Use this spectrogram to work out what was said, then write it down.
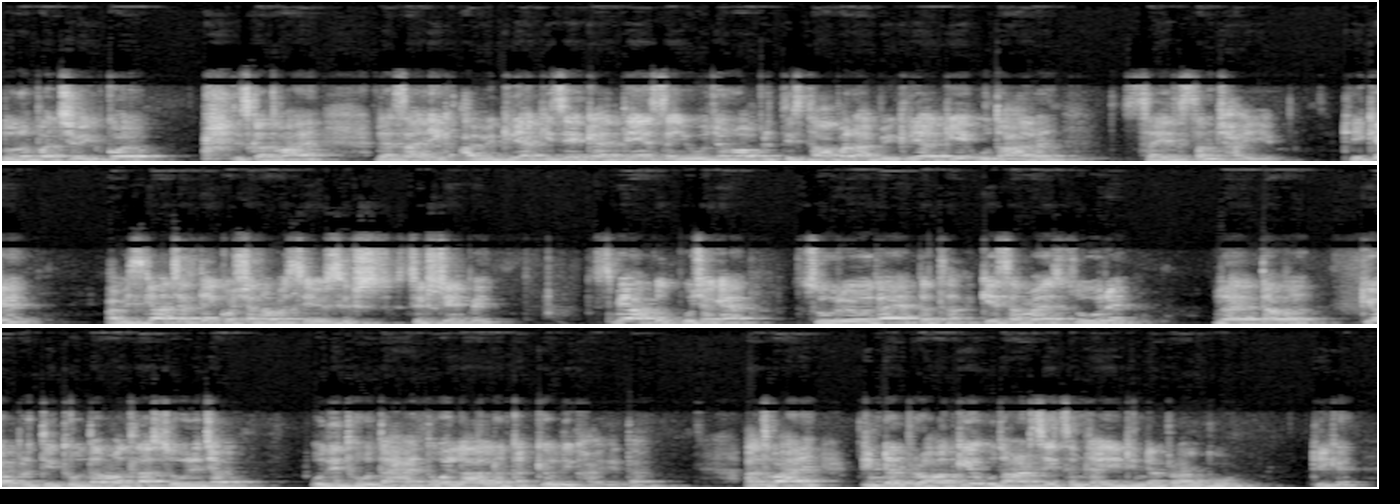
दोनों पक्ष इक्वल इसका अथवा है। रासायनिक अभिक्रिया किसे कहते हैं? संयोजन व प्रतिस्थापन अभिक्रिया के उदाहरण सहित समझाइए। ठीक है? अब इसके बाद चलते हैं क्वेश्चन नंबर सिक्सटीन पे। इसमें आपको पूछा गया, सूर्योदय तथा के समय सूर्य रक्तव क्यों प्रतीत होता? मतलब सूर्य जब उदित होता है तो वह लाल रंग का क्यों दिखाई देता है? अथवा है, टिंडल प्रभाव के उदाहरण से समझाइए टिंडल प्रभाव को। ठीक है?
